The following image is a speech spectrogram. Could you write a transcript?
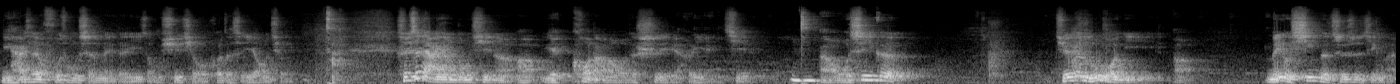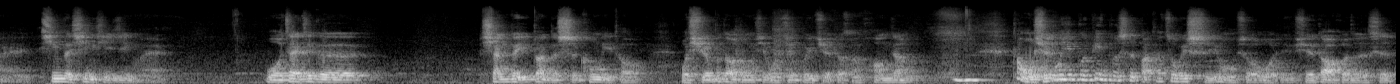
你还是要服从审美的一种需求或者是要求。所以这两样东西呢，啊，也扩大了我的视野和眼界。嗯啊，我是一个觉得，如果你啊没有新的知识进来，新的信息进来，我在这个相对一段的时空里头，我学不到东西，我就会觉得很慌张。但我学东西不并不是把它作为实用，说我学到或者是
